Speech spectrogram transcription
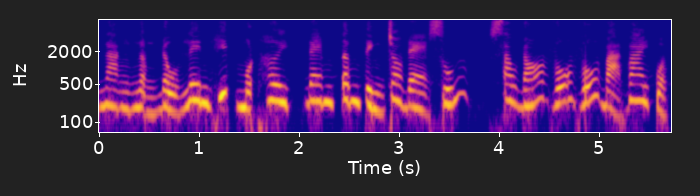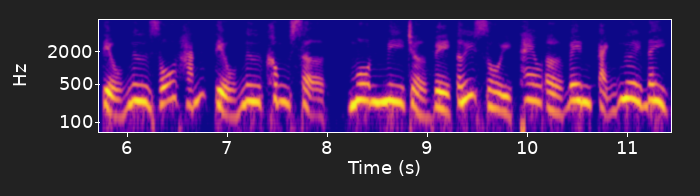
Nàng ngẩng đầu lên hít một hơi, đem tâm tình cho đè xuống, sau đó vỗ vỗ bả vai của tiểu ngư dỗ hắn tiểu ngư không sợ, môn mi trở về tới rồi theo ở bên cạnh ngươi đây.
